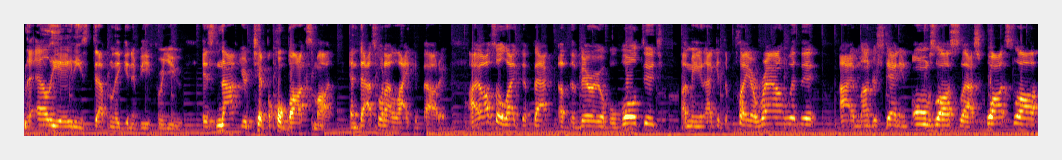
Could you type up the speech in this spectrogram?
the LE80 is definitely going to be for you. It's not your typical box mod, and that's what I like about it. I also like the fact of the variable voltage. I mean, I get to play around with it. I'm understanding Ohm's law slash Watt's law,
